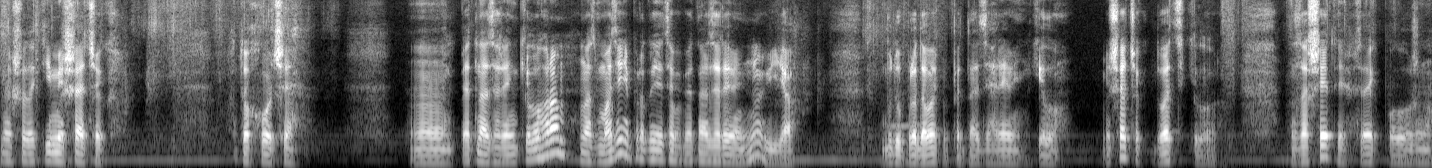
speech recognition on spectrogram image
Якщо такий мішечок, хто хоче е, 15 гривень кілограм. У нас в магазині продається по 15 гривень. Ну і я буду продавати по 15 гривень кіло. Мішечок 20 кілограм. Зашитий, все як положено.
